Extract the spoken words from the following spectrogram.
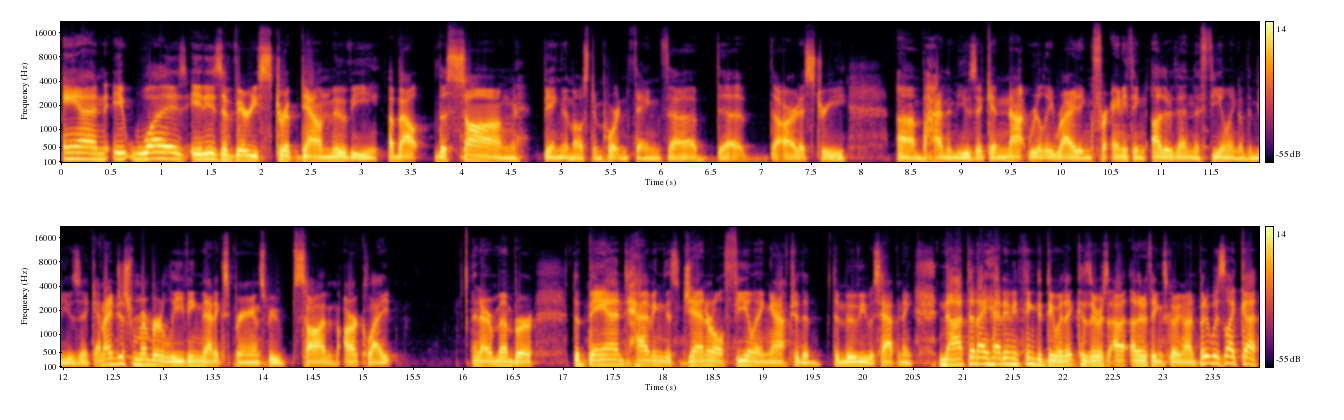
and it was it is a very stripped down movie about the song being the most important thing, the the the artistry. um, behind the music and not really writing for anything other than the feeling of the music. And I just remember leaving that experience. We saw it in ArcLight and I remember the band having this general feeling after the, the movie was happening. Not that I had anything to do with it because there was uh, other things going on, but it was like a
